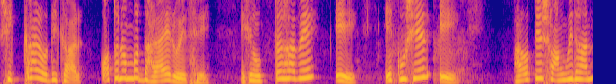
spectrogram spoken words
শিক্ষার অধিকার কত নম্বর ধারায় রয়েছে? এখানে উত্তর হবে এ, একুশের এ। ভারতের সংবিধান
